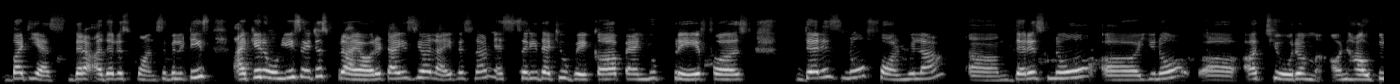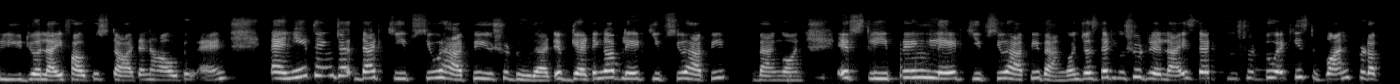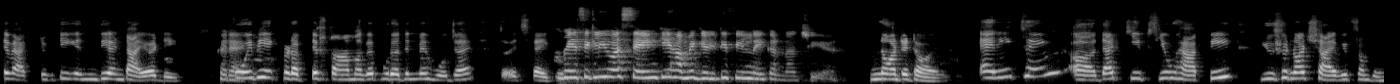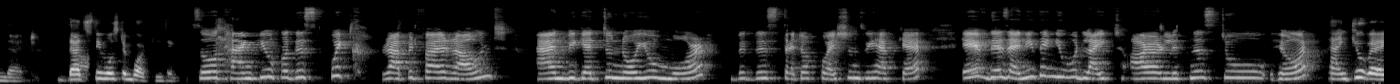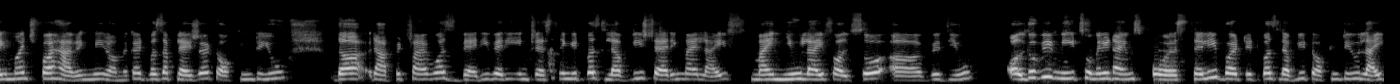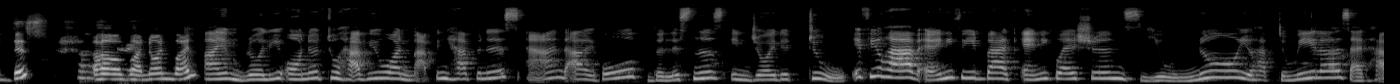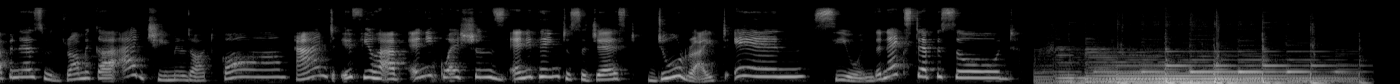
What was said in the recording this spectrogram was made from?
But yes there are other responsibilities. I can only say just prioritize your life. It's not necessary that you wake up and you pray first. There is no formula um, there is no uh, you know uh, a theorem on how to lead your life how to start and how to end anything that, that keeps you happy you should do that if getting up late keeps you happy bang on if sleeping late keeps you happy bang on just that you should realize that you should do at least one productive activity in the entire day कोई भी एक productive काम अगर पूरा दिन में हो जाए तो it's very good basically you are saying कि हमें गिल्टी फील नहीं करना चाहिए not at all anything uh, that keeps you happy, you should not shy away from doing that. That's the most important thing. So, thank you for this quick rapid fire round. And we get to know you more with this set of questions we have kept. If there's anything you would like our listeners to hear. Thank you very much for having me, Romika. It was a pleasure talking to you. The rapid fire was very, very interesting. It was lovely sharing my life, my new life also uh, with you although we meet so many times personally, but it was lovely talking to you like this, one on one. I am really honored to have you on Mapping Happiness, and I hope the listeners enjoyed it too. If you have any feedback, any questions, you know you have to mail us at happinesswithromika at gmail.com. And if you have any questions, anything to suggest, do write in. See you in the next episode.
